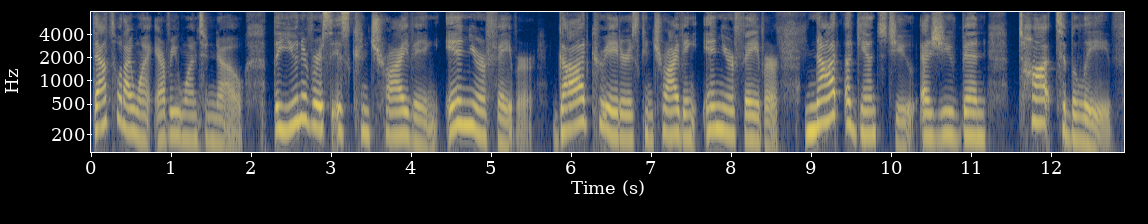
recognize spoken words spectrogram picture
That's what I want everyone to know. The universe is contriving in your favor. God, Creator, is contriving in your favor, not against you, as you've been taught to believe,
